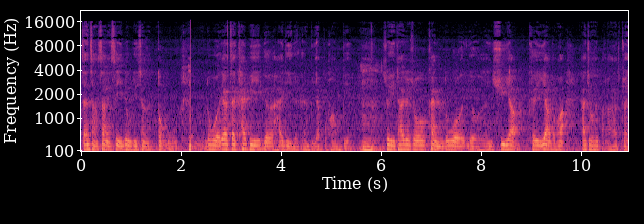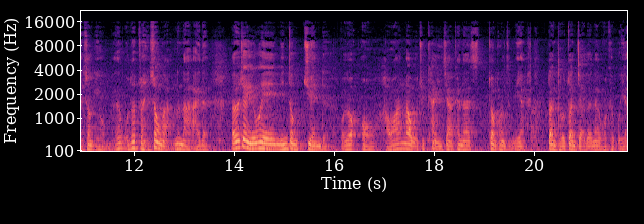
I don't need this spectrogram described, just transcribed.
展场上也是以陆地上的动物。如果要再开辟一个海底的，可能比较不方便。嗯，所以他就说，看如果有人需要可以要的话，他就会把它转送给我们。我说转送啊，那哪来的？他说就有一位民众捐的。我说哦，好啊，那我去看一下，看他状况怎么样。断头断脚的那我可不要。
